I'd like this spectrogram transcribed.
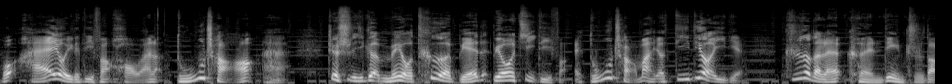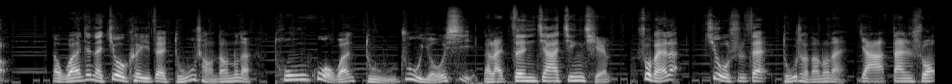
哦，还有一个地方好玩了，赌场。哎，这是一个没有特别的标记地方。哎，赌场嘛，要低调一点，知道的人肯定知道。那玩家呢就可以在赌场当中呢，通过玩赌注游戏，那来增加金钱。说白了。就是在赌场当中呢压单双，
